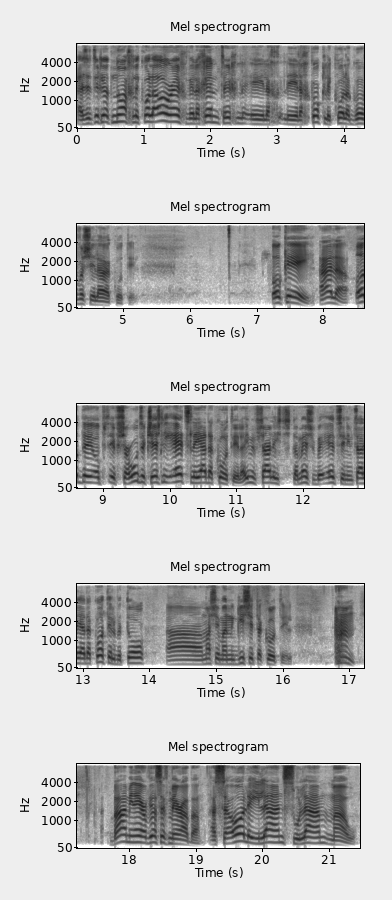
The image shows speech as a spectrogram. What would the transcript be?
אז זה צריך להיות נוח לכל האורך, ולכן צריך אה, לחקוק לכל הגובה של הכותל. אוקיי, הלאה. עוד אה, אפשרות זה כשיש לי עץ ליד הכותל. האם אפשר להשתמש בעץ שנמצא ליד הכותל בתור אה, מה שמנגיש את הכותל? בא מיני רב יוסף מרבה, הסאו לאילן סולם מהו?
